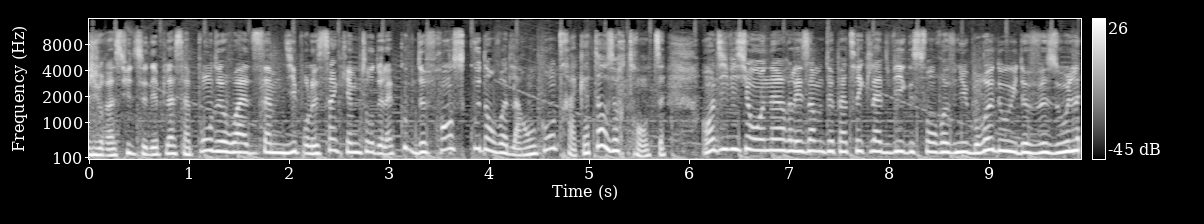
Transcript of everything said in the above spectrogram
Jura Sud se déplace à Pont-de-Roide samedi pour le cinquième tour de la Coupe de France. Coup d'envoi de la rencontre à 14h30. En division honneur, les hommes de Patrick Ladvig sont revenus bredouille de Vesoul.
